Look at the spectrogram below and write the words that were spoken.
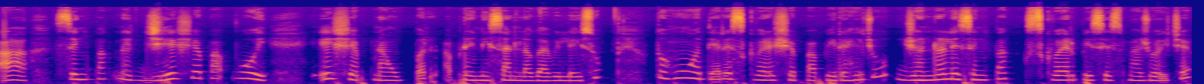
આ સિંગપાકને જે શેપ આપવો હોય એ શેપના ઉપર આપણે નિશાન લગાવી લઈશું. તો હું અત્યારે સ્ક્વેર શેપ આપી રહી છું. જનરલી સિંગપાક સ્ક્વેર પીસીસમાં જ હોય છે.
